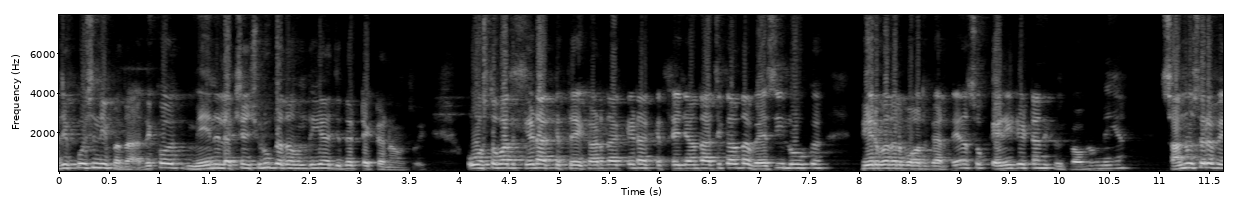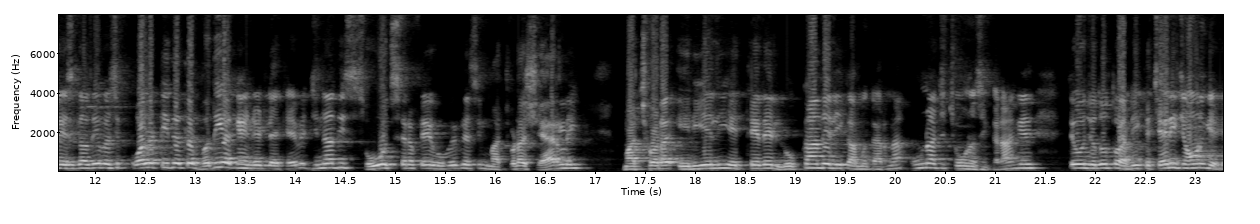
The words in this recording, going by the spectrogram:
ਅਜੇ ਕੁਝ ਨਹੀਂ ਪਤਾ। ਦੇਖੋ ਮੇਨ ਇਲੈਕਸ਼ਨ ਸ਼ੁਰੂ ਕਦੋਂ ਹੁੰਦੀ ਹੈ? ਜਦੋਂ ਟਿਕਟ ਅਨਾਉਂਸ ਹੋਈ। ਉਸ ਤੋਂ ਬਾਅਦ ਕਿਹੜਾ ਕਿੱਥੇ ਖੜਦਾ ਕਿਹੜਾ ਕਿੱਥੇ ਜਾਂਦਾ? ਅੱਜ ਕੱਲ ਤਾਂ ਵੈਸੇ ਹੀ ਲੋਕ ਫੇਰ ਬਦਲ ਬਹੁਤ ਕਰਦੇ ਆ ਸੋ ਕੈਂਡੀਡੇਟਾਂ ਦੀ ਕੋਈ ਪ੍ਰੋਬਲਮ ਨਹੀਂ ਆ। ਸਾਨੂੰ ਸਿਰਫ ਇਸ ਗੱਲ ਦੀ ਵੈਸੇ ਕੁਆਲਿਟੀ ਦੇ ਤੇ ਵਧੀਆ ਕੈਂਡੀਡੇਟ ਲੈ ਕੇ ਆਵੇ ਜਿਨ੍ਹਾਂ ਦੀ ਸੋਚ ਸਿਰਫ ਇਹ ਹੋਵੇ ਵੀ ਅਸੀਂ ਮਾਛੋੜਾ ਸ਼ਹਿਰ ਲਈ, ਮਾਛੋੜਾ ਏਰੀਆ ਲਈ, ਇੱਥੇ ਦੇ ਲੋਕਾਂ ਦੇ ਲਈ ਕੰਮ ਕਰਨਾ, ਉਹਨਾਂ 'ਚ ਚੋਣ ਅਸੀਂ ਕਰਾਂਗੇ ਤੇ ਉਹ ਜਦੋਂ ਤੁਹਾਡੀ ਕਚਹਿਰੀ 'ਚ ਆਉਣਗੇ,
